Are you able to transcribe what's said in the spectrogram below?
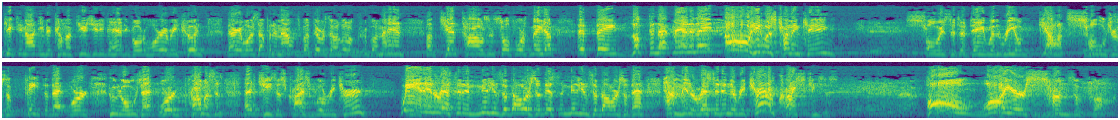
kicked him out and he became a fugitive. He had to go to wherever he could. There he was up in the mountains, but there was a little group of men of Gentiles and so forth made up If they looked in that man and they know he was coming king. So is it today with real gallant soldiers of faith of that word who knows that word promises that Jesus Christ will return. We ain't interested in millions of dollars of this and millions of dollars of that. I'm interested in the return of Christ Jesus. Oh, warrior sons of God.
